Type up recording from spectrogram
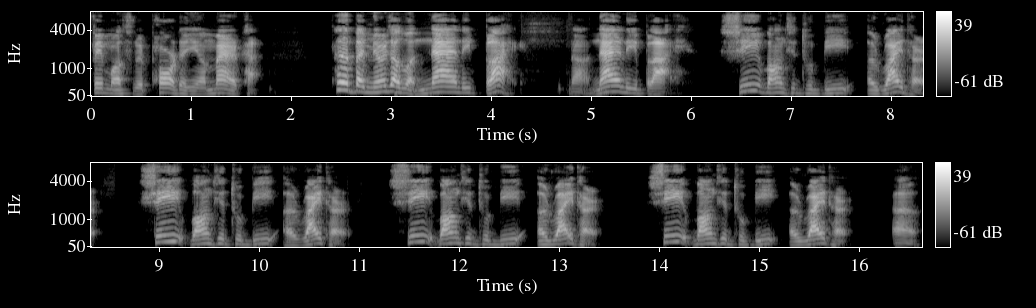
famous reporter in America。她的本名叫做 Nellie Bly。那 Nellie Bly，she wanted to be a writer。 She wanted to be a writer. She wanted to be a writer. She wanted to be a writer. Uh, 呃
